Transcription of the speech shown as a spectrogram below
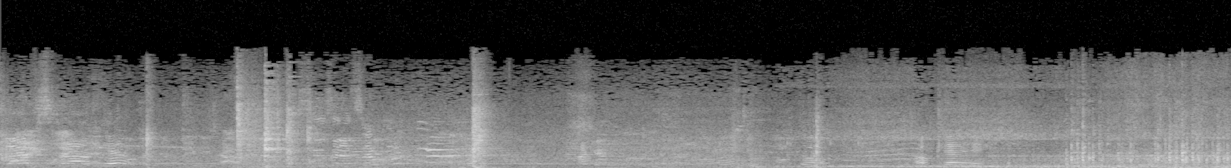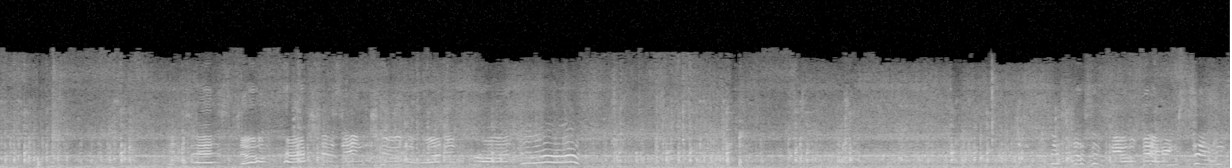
Start, start. Yep. Susan, is that one? Okay. It says don't crashes into the one in front. Ah! This doesn't feel very safe.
